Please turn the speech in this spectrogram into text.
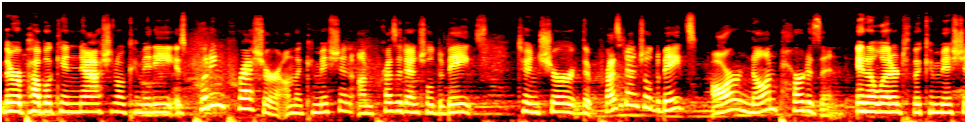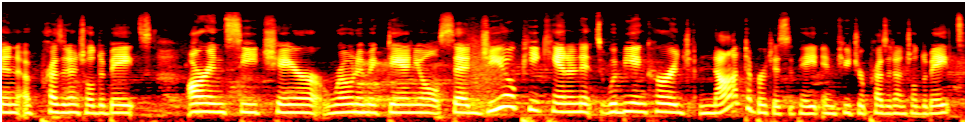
The Republican National Committee is putting pressure on the Commission on Presidential Debates to ensure that presidential debates are nonpartisan. In a letter to the Commission of Presidential Debates, RNC Chair Ronna McDaniel said GOP candidates would be encouraged not to participate in future presidential debates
